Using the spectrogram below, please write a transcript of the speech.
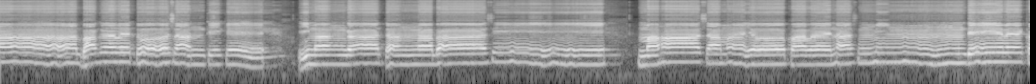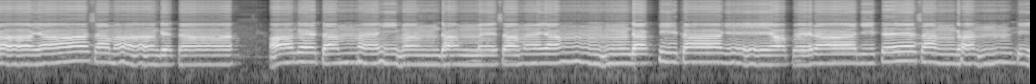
භගවතෝ සන්තිකේ ඉමං ගාතං අභාසී මහා සමයෝ පවනස්මින් දේවකායා සමාගතා ආගතම්ම හිමං ධම්ම සමයං දක්ඛිතායේ අපරාජිත සංඝන්ති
